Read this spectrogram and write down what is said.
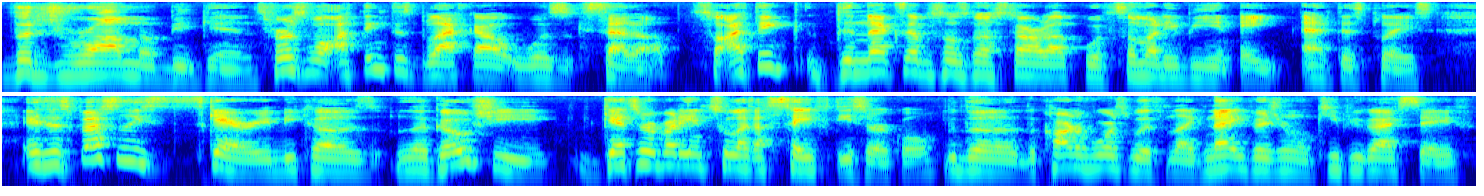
The drama begins. First of all, I think this blackout was set up. So I think the next episode is going to start up with somebody being eight at this place. It's especially scary because Legoshi gets everybody into like a safety circle. The the carnivores with like night vision will keep you guys safe.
